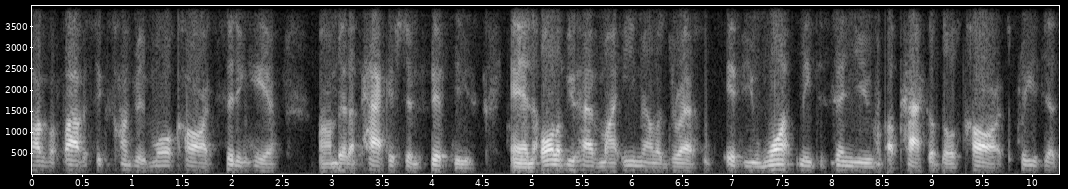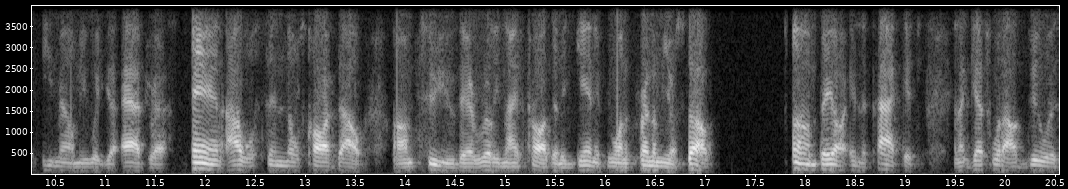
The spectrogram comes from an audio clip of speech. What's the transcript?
about five or six hundred more cards sitting here um, that are packaged in 50s. And all of you have my email address. If you want me to send you a pack of those cards, please just email me with your address and I will send those cards out um, to you. They're really nice cards. And again, if you want to print them yourself, um, they are in the package. And I guess what I'll do is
